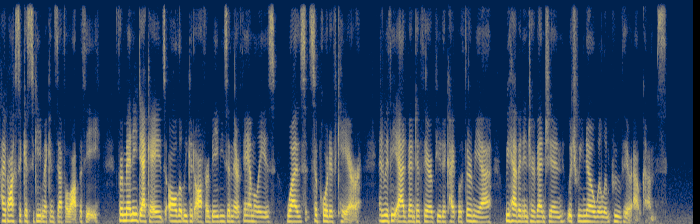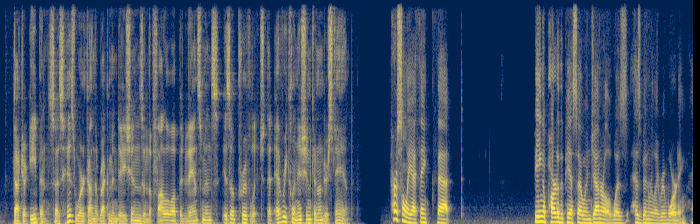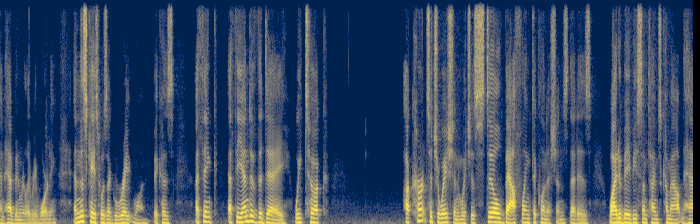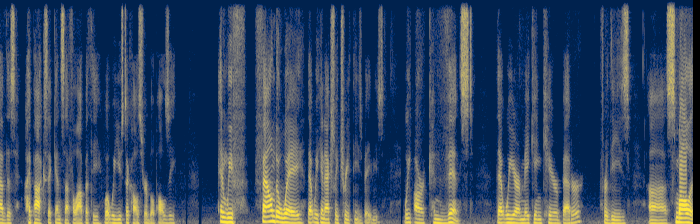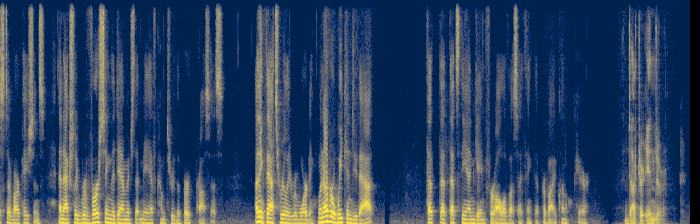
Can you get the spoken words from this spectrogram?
hypoxic ischemic encephalopathy. For many decades, all that we could offer babies and their families was supportive care. And with the advent of therapeutic hypothermia, we have an intervention which we know will improve their outcomes. Dr. Eappen says his work on the recommendations and the follow up advancements is a privilege that every clinician can understand. Personally, I think that being a part of the PSO in general was, has been really rewarding and had been really rewarding. And this case was a great one because I think at the end of the day, we took a current situation which is still baffling to clinicians that is, why do babies sometimes come out and have this hypoxic encephalopathy, what we used to call cerebral palsy? And we've found a way that we can actually treat these babies. We are convinced that we are making care better for these uh, smallest of our patients and actually reversing the damage that may have come through the birth process. I think that's really rewarding. Whenever we can do that, that, that that's the end game for all of us, I think, that provide clinical care. Dr. Inder.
